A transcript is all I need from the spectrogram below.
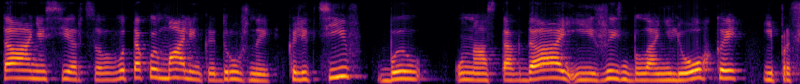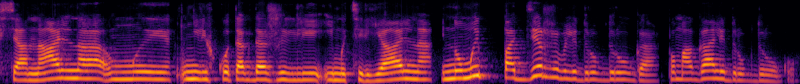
Таня Сердцева. Вот такой маленький дружный коллектив был у нас тогда, и жизнь была нелегкой, и профессионально мы нелегко тогда жили, и материально. Но мы поддерживали друг друга, помогали друг другу.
